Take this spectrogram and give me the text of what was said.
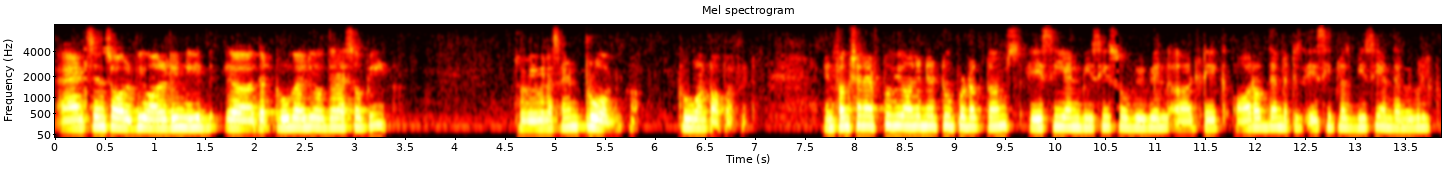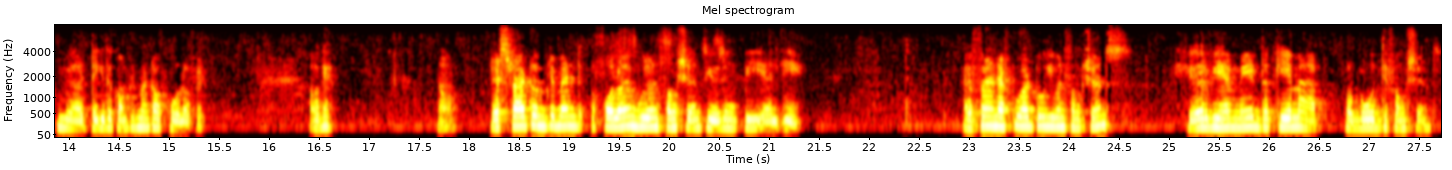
and since all we already need uh, the true value of the SOP, so we will assign true of, true on top of it. In function f2 we only need two product terms ac and bc so we will uh, take all of them that is ac plus bc and then we will uh, take the complement of whole of it okay? Now let's try to implement following boolean functions using pla f1 and f2 are two given functions here we have made the k map for both the functions.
